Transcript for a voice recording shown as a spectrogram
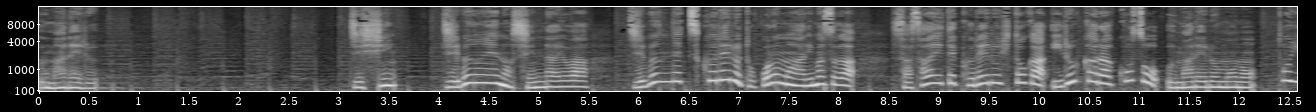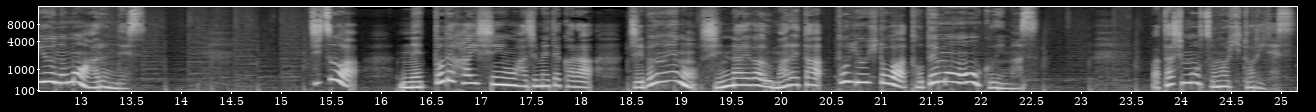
生まれる。自信自分への信頼は自分で作れるところもありますが支えてくれる人がいるからこそ生まれるものというのもあるんです。実はネットで配信を始めてから自分への信頼が生まれたという人はとても多くいます。私もその一人です。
